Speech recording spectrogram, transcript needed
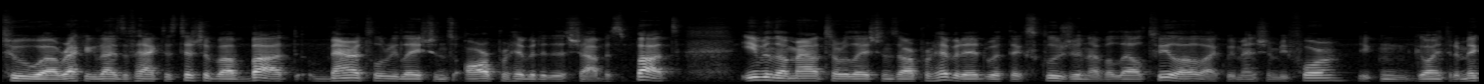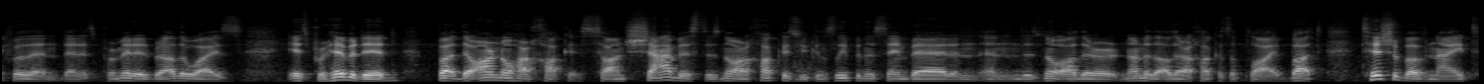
to uh, recognize the fact it's Tisha B'av, but marital relations are prohibited this Shabbos. But even though marital relations are prohibited with the exclusion of a Leil Tevilah, like we mentioned before, you can go into the mikveh, then, then it's permitted, but otherwise it's prohibited, but there are no harchakas. So on Shabbos, there's no harchakas, you can sleep in the same bed, and, and there's no other, none of the other harchakas apply. But Tisha B'av night,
